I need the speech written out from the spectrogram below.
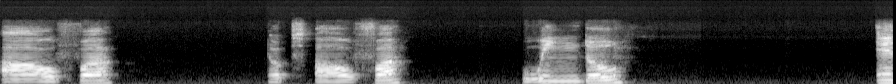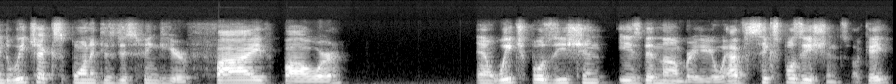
alpha oops alpha window and which exponent is this thing here? 5 power and which position is the number here? We have six positions okay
